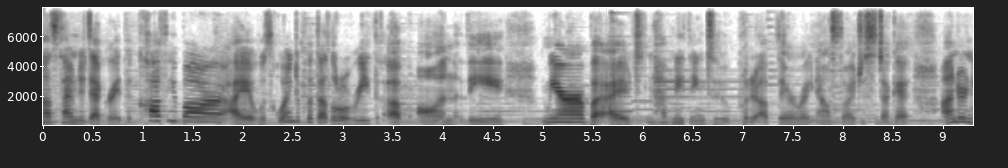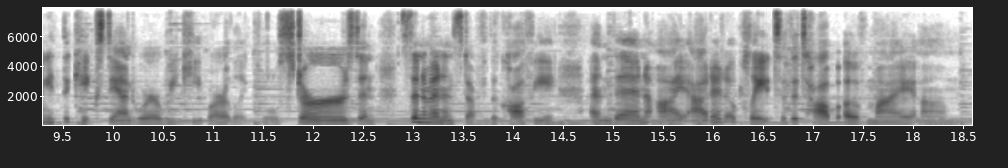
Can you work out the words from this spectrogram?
Now it's time to decorate the coffee bar. I was going to put that little wreath up on the mirror, but I didn't have anything to put it up there right now, so I just stuck it underneath the cake stand where we keep our like little stirs and cinnamon and stuff for the coffee. And then I added a plate to the top of my um,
